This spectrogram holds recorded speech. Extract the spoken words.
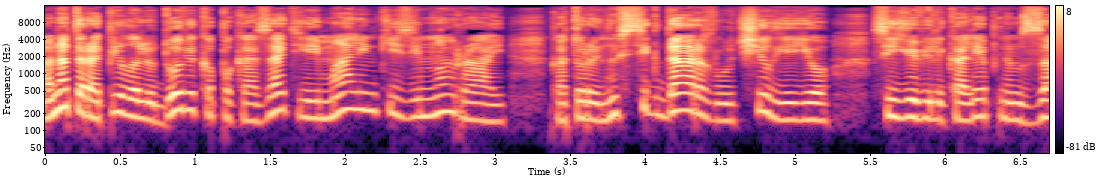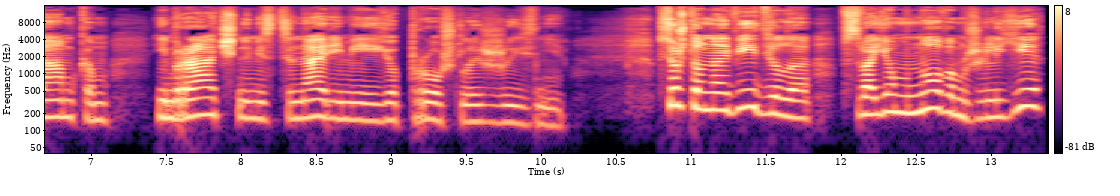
она торопила Людовика показать ей маленький земной рай, который навсегда разлучил ее с ее великолепным замком и мрачными сценариями ее прошлой жизни. Все, что она видела в своем новом жилье,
